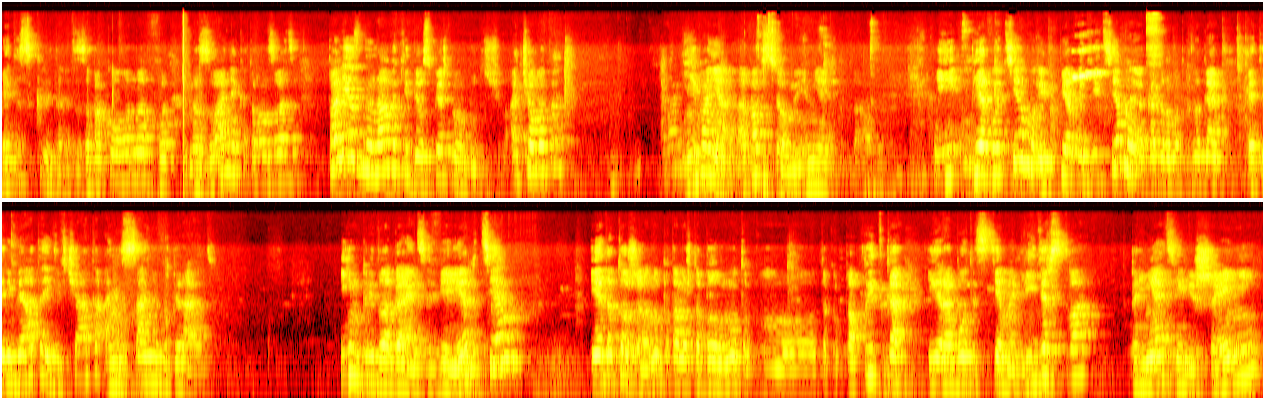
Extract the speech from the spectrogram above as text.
Это скрыто, это запаковано в название, которое называется «Полезные навыки для успешного будущего». О чем это? Непонятно, обо всем и не да. И первую тему, и первые две темы, которые мы предлагаем, это ребята и девчата, они сами выбирают. Им предлагается веер тем, и это тоже, ну, потому что была ну, такая попытка и работать с темой лидерства, принятия решений,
